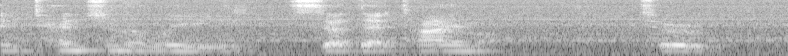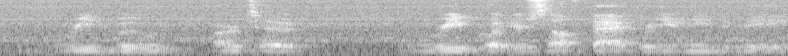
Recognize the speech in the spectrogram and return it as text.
intentionally set that time to reboot or to re-put yourself back where you need to be,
